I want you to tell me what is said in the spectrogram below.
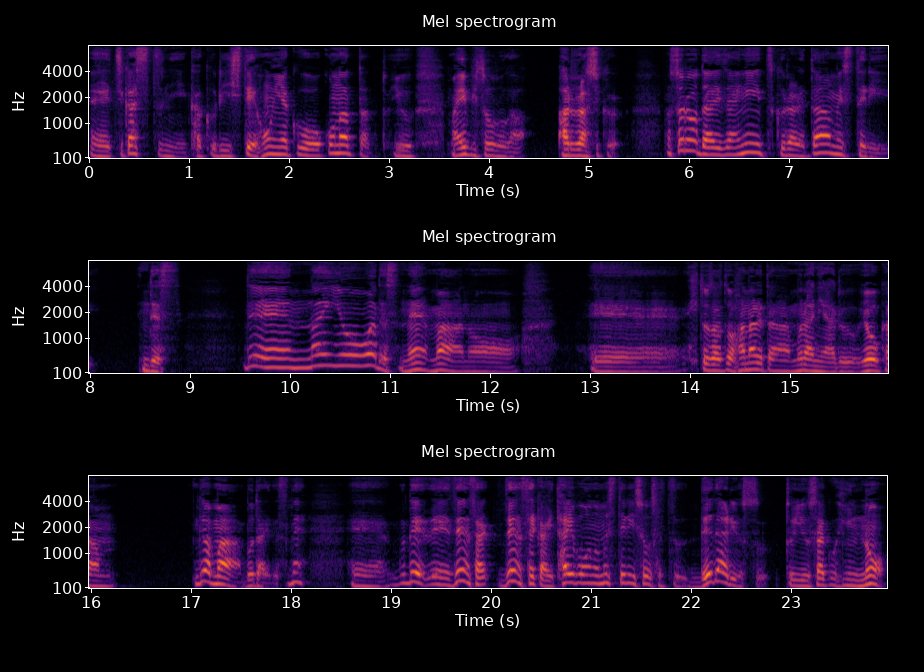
え地下室に隔離して翻訳を行ったという、まエピソードがあるらしく。それを題材に作られたミステリーです。で内容はですねまああの、えー、人里離れた村にある洋館がまあ舞台ですね。えー、で全全世界待望のミステリー小説「デダリウス」という作品の、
